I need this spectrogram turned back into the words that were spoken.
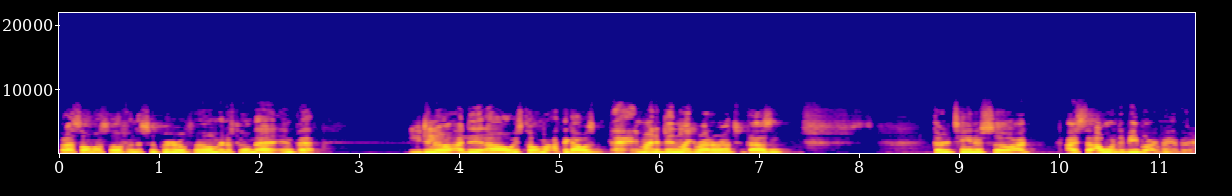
but I saw myself in a superhero film and a film that had impact. You You know, I did. I always told my, I think I was, it might have been like right around 2013 or so. I, I said I wanted to be Black Panther,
